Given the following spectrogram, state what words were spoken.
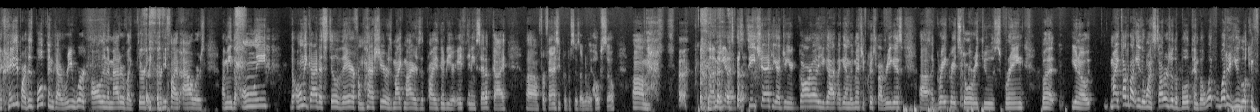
the crazy part, this bullpen got reworked all in a matter of like 30, 35 hours. I mean, the only the only guy that's still there from last year is Mike Mayers, that probably is going to be your eighth inning setup guy uh, for fantasy purposes. I really hope so. Um, I mean, you got Cishek, you got Junior Guerra, you got again we mentioned Chris Rodriguez, uh, a great great story through spring. But you know, Mike, talk about either one, starters or the bullpen. But what what are you looking for?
